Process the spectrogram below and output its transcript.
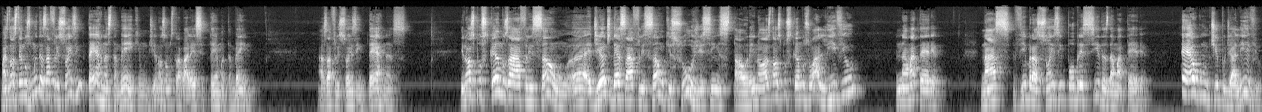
Mas nós temos muitas aflições internas também, que um dia nós vamos trabalhar esse tema também, as aflições internas, e nós buscamos a aflição, uh, diante dessa aflição que surge e se instaura em nós, nós buscamos o alívio na matéria, nas vibrações empobrecidas da matéria. É algum tipo de alívio?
